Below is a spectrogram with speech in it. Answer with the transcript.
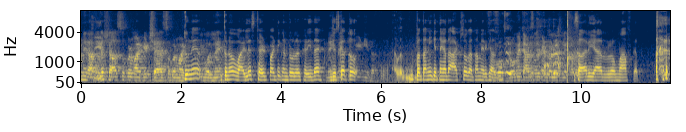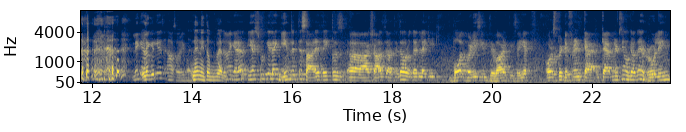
में शाह सुपरमार्केट शाह सुपरमार्केट तूने बोलना है। तूने वायरलेस थर्ड पार्टी कंट्रोलर खरीदा है? जिसका तो इतना नहीं था। पता नहीं कितने का था 800 का था मेरे ख्याल से। ब्रो मैं 400 के कंट्रोलर्स लेता सॉरी यार माफ़ कर। लेकिन लेकिन- PS हाँ सॉरी नहीं नहीं तुम तो मैं कह रहा हूँ PS2 के लाइक गेम्स इतने सारे थे बिकॉज़ शाज जाते थे और उधर लाइक एक बहुत बड़ी सी दीवार थी सही है? और उस पे डिफरेंट कैबिनेट्स नहीं वो क्या होता है? रोलिंग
